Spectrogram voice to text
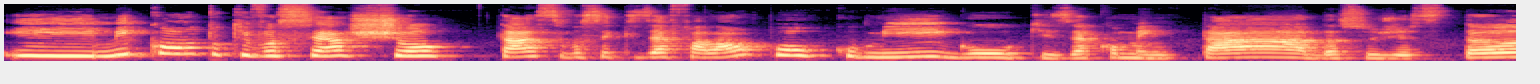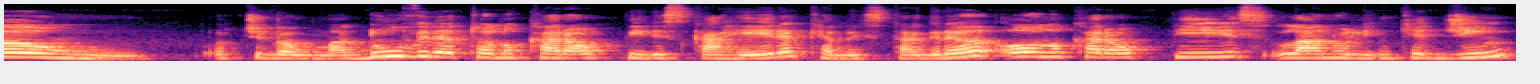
E me conta o que você achou, tá? Se você quiser falar um pouco comigo, quiser comentar, dar sugestão, ou tiver alguma dúvida, estou no Carol Pires Carreira, que é no Instagram, ou no Carol Pires lá no LinkedIn.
